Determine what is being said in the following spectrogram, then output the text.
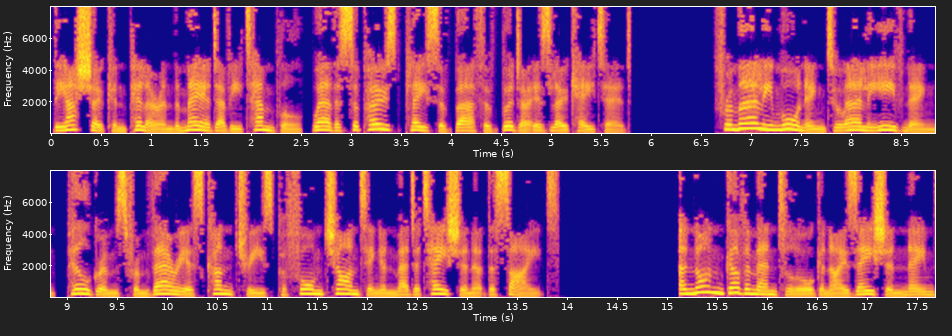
the Ashokan pillar and the Mayadevi temple, where the supposed place of birth of Buddha is located. From early morning to early evening, pilgrims from various countries perform chanting and meditation at the site. A non-governmental organization named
